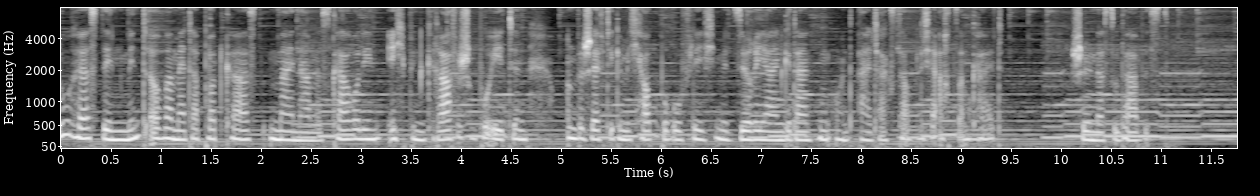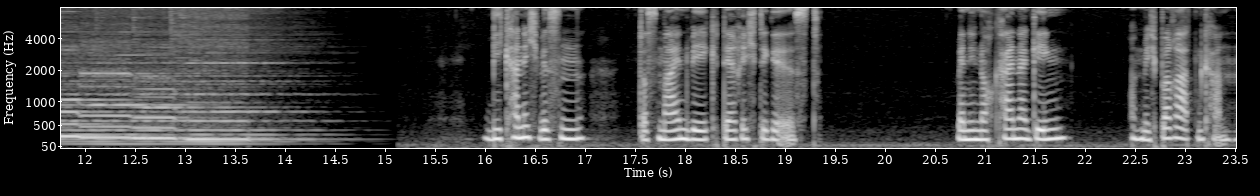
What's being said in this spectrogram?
Du hörst den Mint Over Matter Podcast. Mein Name ist Caroline, ich bin grafische Poetin und beschäftige mich hauptberuflich mit surrealen Gedanken und alltagstauglicher Achtsamkeit. Schön, dass du da bist. Wie kann ich wissen, dass mein Weg der richtige ist, wenn ihn noch keiner ging und mich beraten kann?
